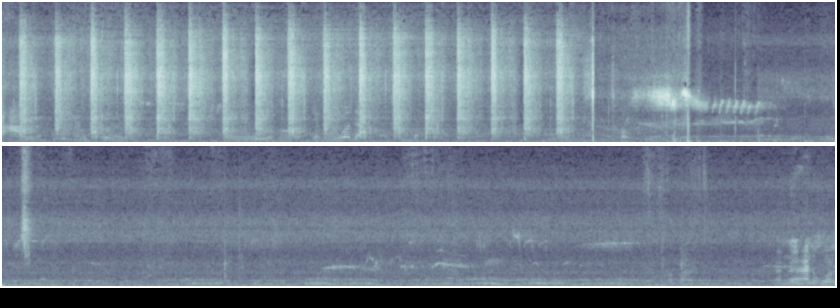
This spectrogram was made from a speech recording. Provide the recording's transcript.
ตายอยู่นะท้องเกอร์เออเดี๋ยวเราอยากรู้ว่าดับกี่บาทอันนึงฮะทุกคน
